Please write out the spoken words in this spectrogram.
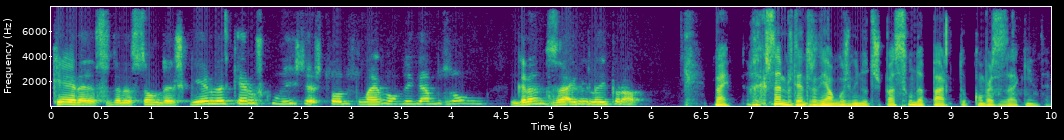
quer a Federação da Esquerda, quer os comunistas, todos levam, digamos, um grande zaire eleitoral. Bem, regressamos dentro de alguns minutos para a segunda parte do Conversas à Quinta.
